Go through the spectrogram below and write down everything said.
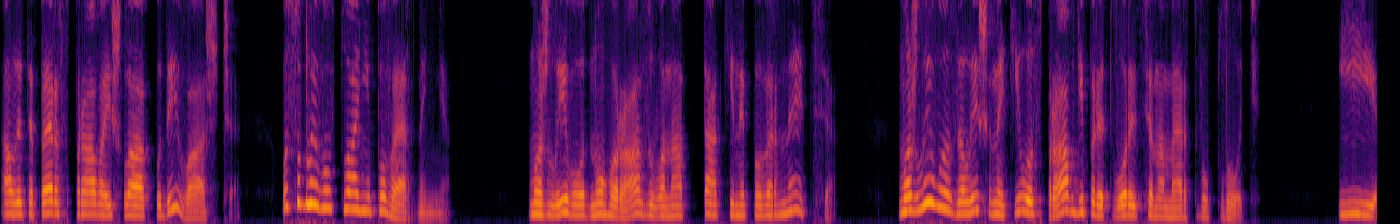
Але тепер справа йшла куди важче, особливо в плані повернення. Можливо, одного разу вона так і не повернеться. Можливо, залишене тіло справді перетвориться на мертву плоть. І,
